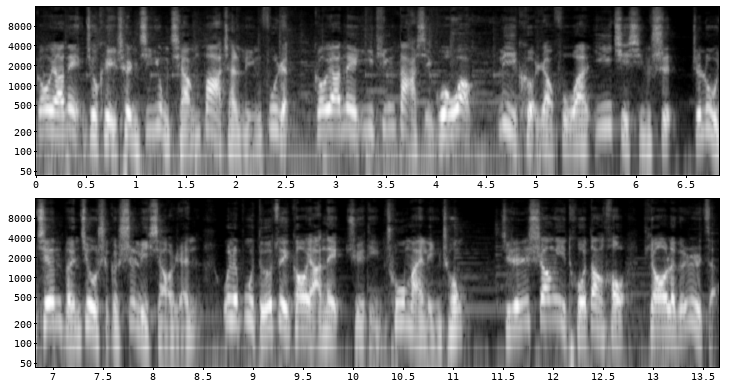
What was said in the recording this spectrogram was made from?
高衙内就可以趁机用强霸占林夫人。高衙内一听大喜过望，立刻让富安依计行事。这陆谦本就是个势利小人，为了不得罪高衙内，决定出卖林冲。几人商议妥当后，挑了个日子，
